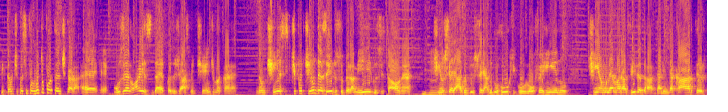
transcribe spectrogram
Então, tipo assim, foi muito importante, cara. É, é, os heróis da época do Jasper Changeman, cara, não tinha. Tipo, tinha o desenho dos Super Amigos e tal, né? Uhum. Tinha o seriado, do, o seriado do Hulk com o Lou Ferrino. Tinha a Mulher Maravilha da, da Linda Carter.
